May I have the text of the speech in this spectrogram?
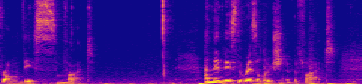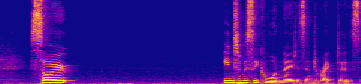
from this hmm. fight? And then there's the resolution of the fight. So, intimacy coordinators and directors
